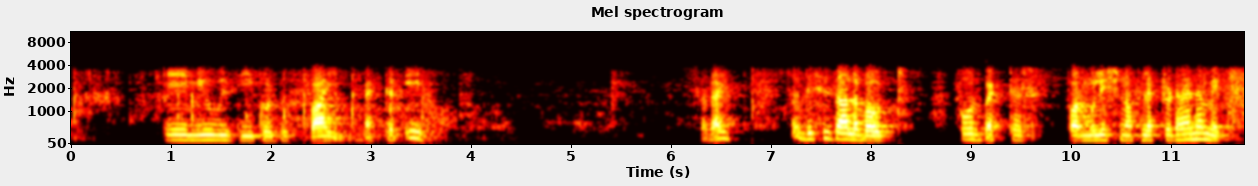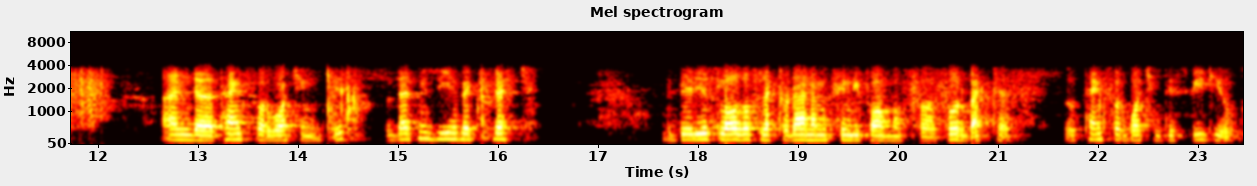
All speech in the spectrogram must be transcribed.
A mu is equal to phi vector A. So right. So this is all about four vector formulation of electrodynamics. And uh, thanks for watching this. So that means we have expressed the various laws of electrodynamics in the form of uh, four vectors. So thanks for watching this video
